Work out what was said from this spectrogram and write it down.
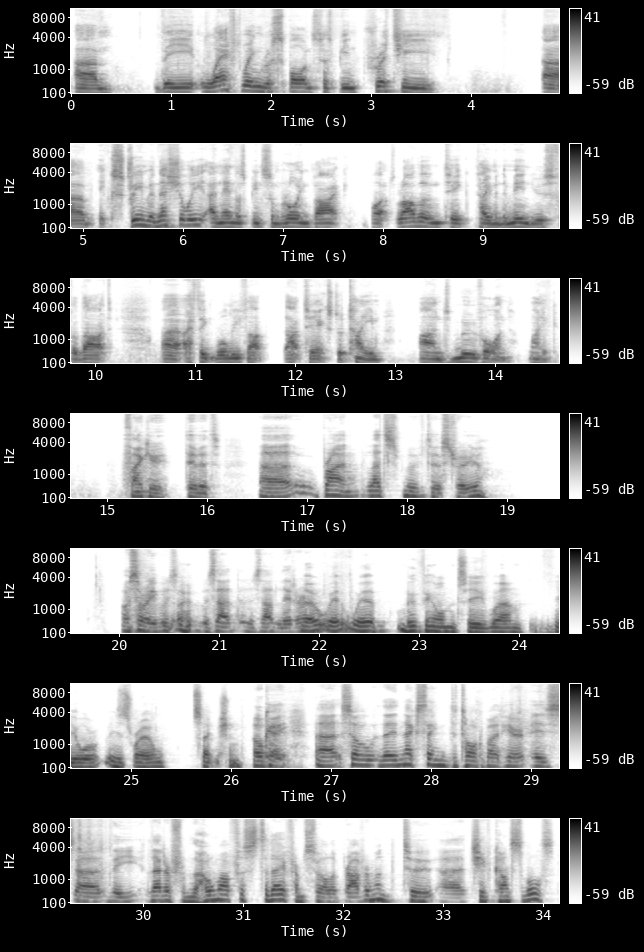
Um, the left wing response has been pretty um, extreme initially, and then there's been some rowing back. But rather than take time in the main news for that, uh, I think we'll leave that, that to extra time and move on. Mike. Thank you, David. Uh, Brian, let's move to Australia. Oh, sorry, was, was that was that later? No, we're, we're moving on to um, your Israel section. Okay, uh, so the next thing to talk about here is uh, the letter from the Home Office today from Suella Braverman to uh, Chief Constables.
